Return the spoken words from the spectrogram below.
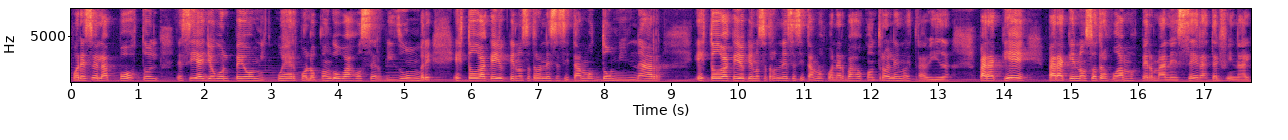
Por eso el apóstol decía, yo golpeo mi cuerpo, lo pongo bajo servidumbre. Es todo aquello que nosotros necesitamos dominar es todo aquello que nosotros necesitamos poner bajo control en nuestra vida. ¿Para qué? Para que nosotros podamos permanecer hasta el final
